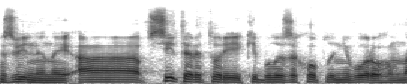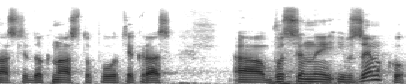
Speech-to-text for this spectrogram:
звільнений, а всі території, які були захоплені ворогом внаслідок наступу, от якраз восени і взимку.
